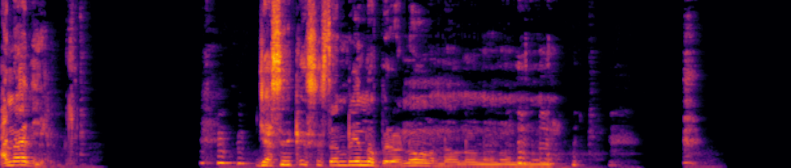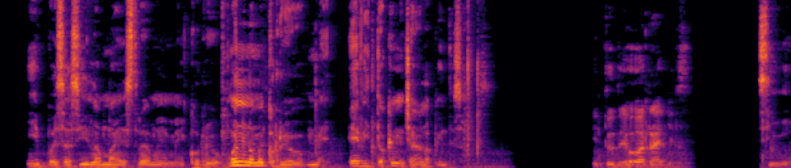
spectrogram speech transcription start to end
A nadie. Ya sé que se están riendo, pero no, no, no, no, no, no, no. Y pues así la maestra me, me corrió. Bueno, no me corrió, me evitó que me echara la pinta, ¿sabes? Y tú de rayos. Sí.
